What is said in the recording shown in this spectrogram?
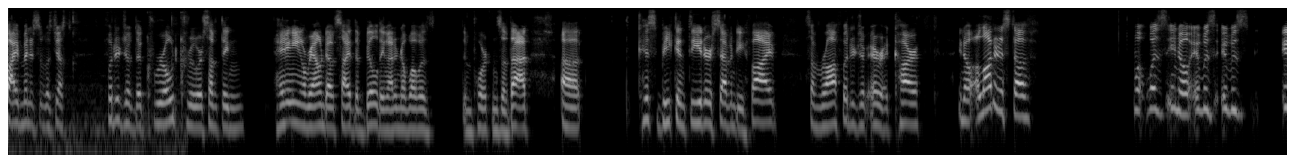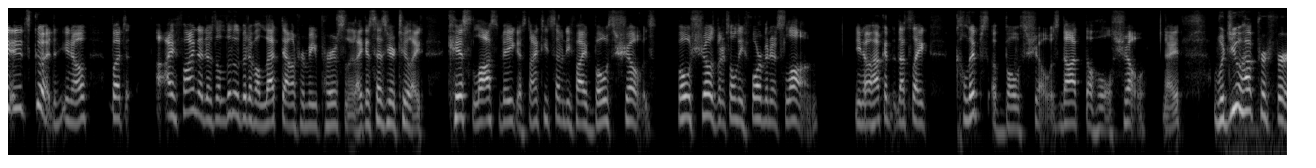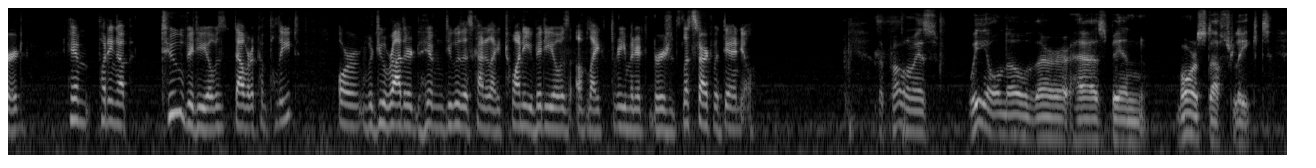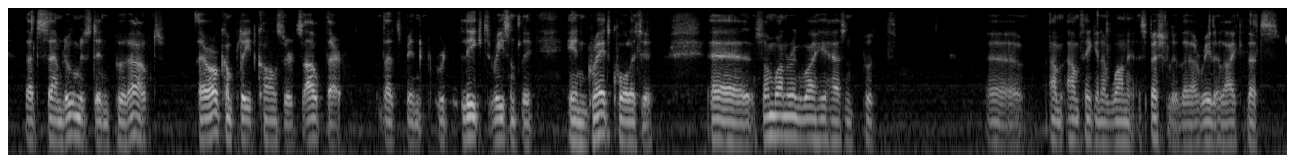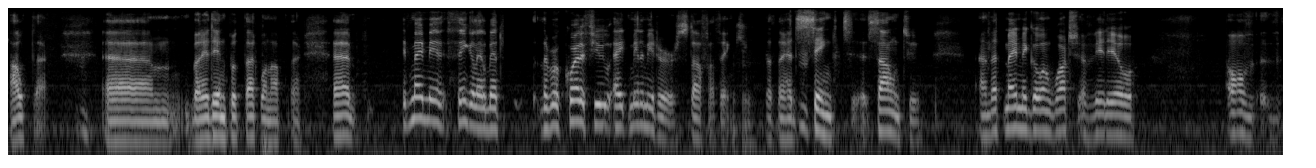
five minutes it was just footage of the road crew or something hanging around outside the building. I don't know what was the importance of that. Uh, Kiss Beacon Theater 75, some raw footage of Eric Carr. You know, a lot of this stuff was you know it was it was it's good you know but I find that there's a little bit of a letdown for me personally. Like it says here too, like Kiss Las Vegas, 1975, both shows, both shows, but it's only four minutes long. You know, how could that's like clips of both shows, not the whole show, right? Would you have preferred him putting up two videos that were complete, or would you rather him do this kind of like 20 videos of like three minute versions? Let's start with Daniel. The problem is, we all know there has been more stuff leaked that Sam Loomis didn't put out. There are complete concerts out there that's been re- leaked recently in great quality. Uh, so I'm wondering why he hasn't put. Uh, I'm, I'm thinking of one especially that I really like that's out there. Um, but he didn't put that one up there. Uh, it made me think a little bit. There were quite a few 8 millimeter stuff, I think, Mhm. that they had synced uh, sound to. And that made me go and watch a video of th-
